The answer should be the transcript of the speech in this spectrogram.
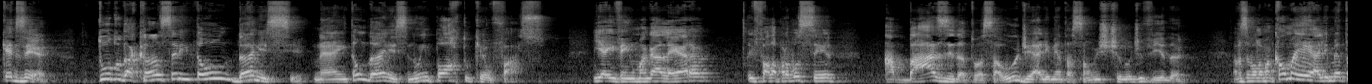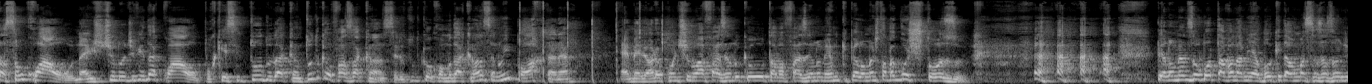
Quer dizer, tudo dá câncer, então dane-se, né? Então dane-se, não importa o que eu faço. E aí vem uma galera e fala para você, a base da tua saúde é alimentação e estilo de vida. Aí você fala, mas calma aí, alimentação qual? Né? Estilo de vida qual? Porque se tudo dá câncer, tudo que eu faço dá câncer, tudo que eu como dá câncer, não importa, né? é melhor eu continuar fazendo o que eu estava fazendo mesmo, que pelo menos estava gostoso. pelo menos eu botava na minha boca e dava uma sensação de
